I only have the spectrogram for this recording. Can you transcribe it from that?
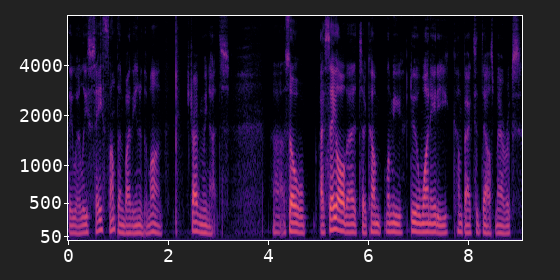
they would at least say something by the end of the month. It's driving me nuts. Uh, so I say all that to come. Let me do a 180. Come back to the Dallas Mavericks.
